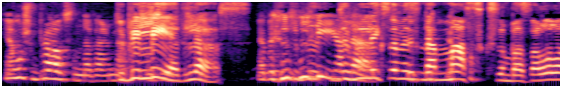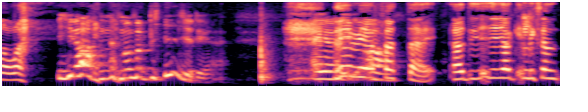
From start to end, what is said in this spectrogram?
Jag mår så bra av sån där värme. Mm. Du blir ledlös. Jag blir Du blir, ledlös. du blir liksom en sån där mask som bara så... lalalala. Ja, men man blir ju det. Jag, Nej, men jag ja. fattar. Ja, jag, liksom,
